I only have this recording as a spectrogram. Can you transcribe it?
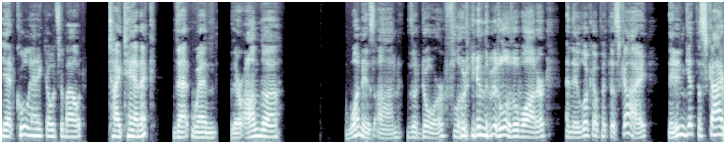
He had cool anecdotes about Titanic that when they're on the one is on the door floating in the middle of the water and they look up at the sky, they didn't get the sky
